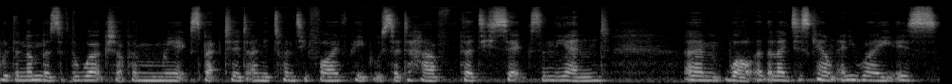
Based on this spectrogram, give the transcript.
with the numbers of the workshop, I mean we expected only 25 people, so to have 36 in the end um, well, at the latest count anyway, is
